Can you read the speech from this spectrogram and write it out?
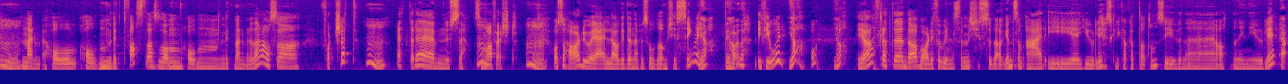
Mm. nærme hold, hold den litt fast. Altså sånn, hold den litt nærmere deg, og så fortsett. Mm. Etter det nusset som var først. Og så har du og jeg laget en episode om kyssing, vi. Ja, vi har jo det. I fjor. Ja. Å, ja. Ja, for at eh, da var det i forbindelse med kyssedagen som er i juli. Jeg husker ikke akkurat datoen. 7., 8., 9. juli. Ja.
